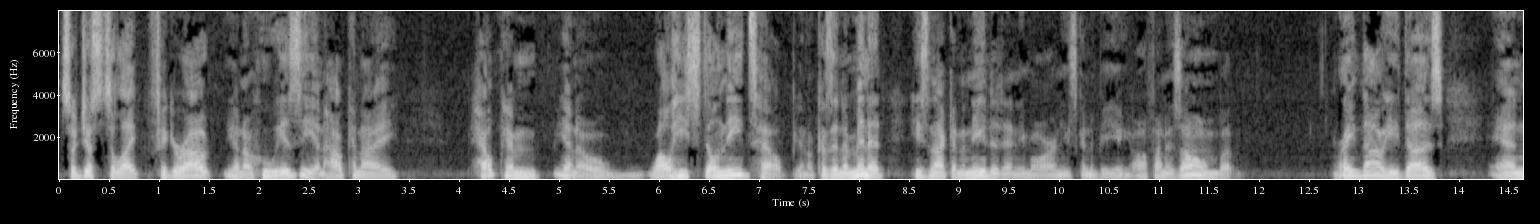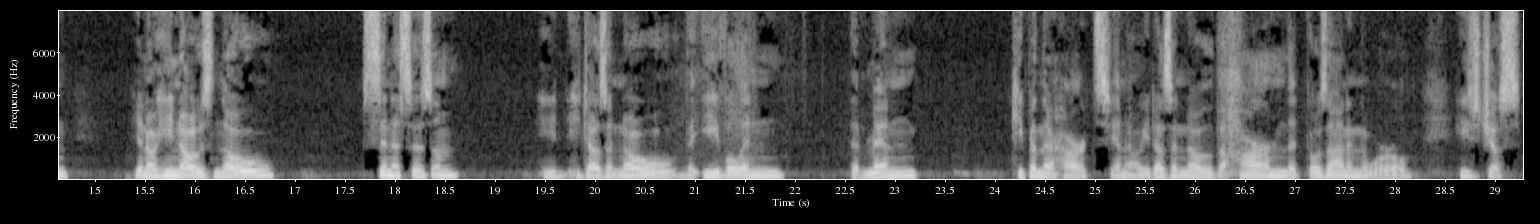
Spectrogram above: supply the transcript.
so just to like figure out, you know, who is he and how can I help him, you know, while he still needs help, you know, because in a minute he's not going to need it anymore and he's going to be off on his own. But right now he does. And, you know, he knows no cynicism. He, he doesn't know the evil in that men keep in their hearts. You know, he doesn't know the harm that goes on in the world. He's just,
